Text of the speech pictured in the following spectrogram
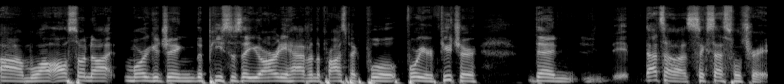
um, while also not mortgaging the pieces that you already have in the prospect pool for your future, then it, that's a successful trade,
